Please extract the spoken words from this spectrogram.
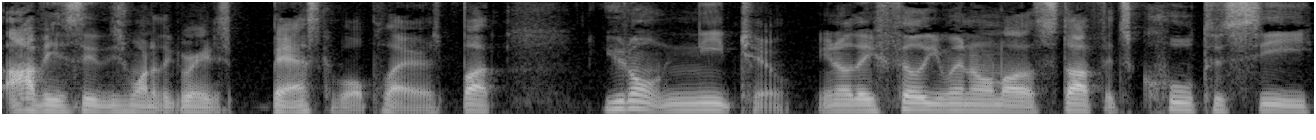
obviously, he's one of the greatest basketball players, but you don't need to. You know, they fill you in on all the stuff. It's cool to see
